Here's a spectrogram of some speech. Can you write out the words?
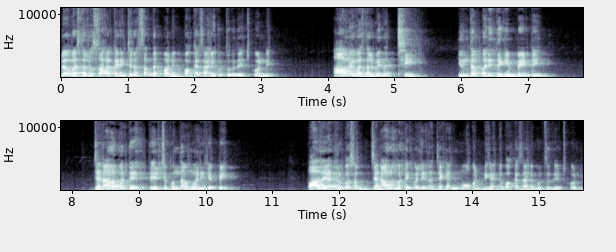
వ్యవస్థలు సహకరించిన సందర్భాన్ని ఒక్కసారి గుర్తుకు తెచ్చుకోండి. ఆ వ్యవస్థల మీద ఛీ ఇంత బరి తెగింపేంటి? జనాల మధ్య తేల్చుకుందాము అని చెప్పి పాదయాత్ర కోసం జనాల మధ్యకి వెళ్ళిన జగన్మోహన్ రెడ్డి గారిని ఒక్కసారి గుర్తు తెచ్చుకోండి.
